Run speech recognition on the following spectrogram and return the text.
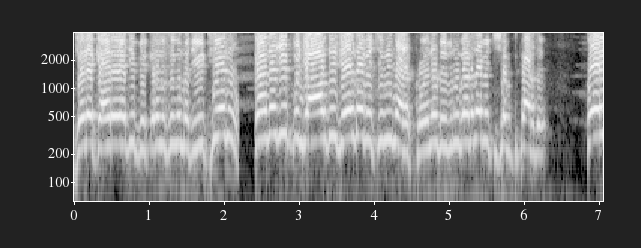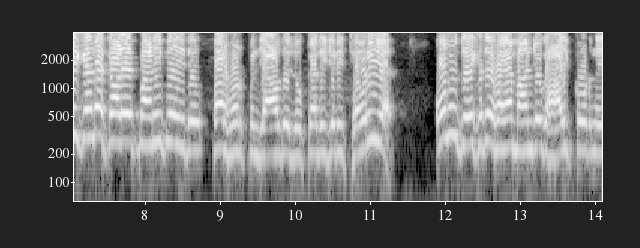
ਜਿਹੜੇ ਕਹਿ ਰਹੇ ਆ ਜੀ ਵਿਕਰਮ ਸਿੰਘ ਮਜੀਠੀਏ ਨੂੰ, ਕਹਿੰਦੇ ਜੀ ਪੰਜਾਬ ਦੀ ਜੇਲ੍ਹ ਦੇ ਵਿੱਚ ਵੀ ਨਾ ਰੱਖੋ, ਇਹਨੂੰ ਡਿਬਰੂਗੜ੍ਹ ਦੇ ਵਿੱਚ ਸ਼ਿਫਟ ਕਰ ਦਿਓ। ਕੋਈ ਕਹਿੰਦਾ ਕਾਲੇ ਪਾਣੀ ਭੇਜ ਦਿਓ, ਪਰ ਹੁਣ ਪੰਜਾਬ ਦੇ ਲੋਕਾਂ ਦੀ ਜਿਹੜੀ ਥਿਉਰੀ ਹੈ, ਉਹਨੂੰ ਦੇਖਦੇ ਹੋਇਆ ਮਾਨਯੋਗ ਹਾਈ ਕੋਰਟ ਨੇ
